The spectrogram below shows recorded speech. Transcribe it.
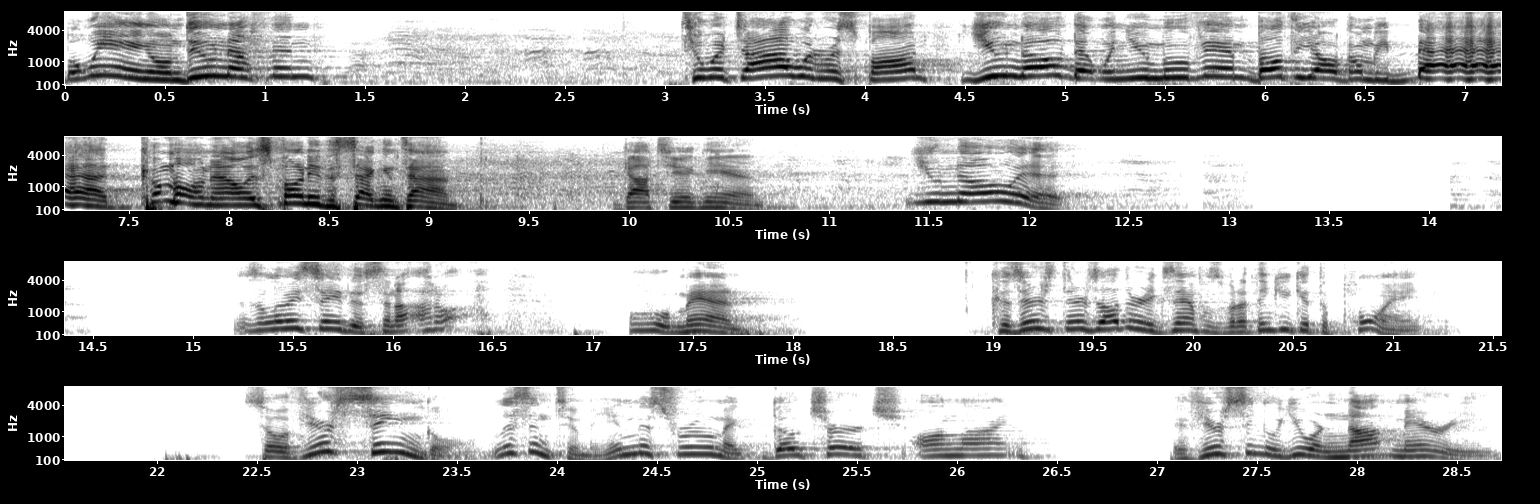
but we ain't gonna do nothing. to which I would respond, You know that when you move in, both of y'all gonna be bad. Come on now, it's funny the second time. Got you again. You know it. So let me say this, and I don't, oh man, because there's, there's other examples, but I think you get the point. So if you're single, listen to me, in this room at Go Church online, if you're single, you are not married,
